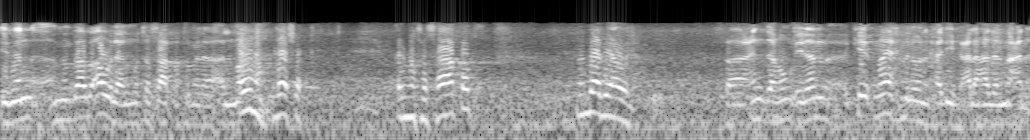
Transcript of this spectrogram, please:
إذا من باب أولى المتساقط من الماء نعم لا شك. المتساقط من باب أولى. فعندهم إذا كيف ما يحملون الحديث على هذا المعنى؟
